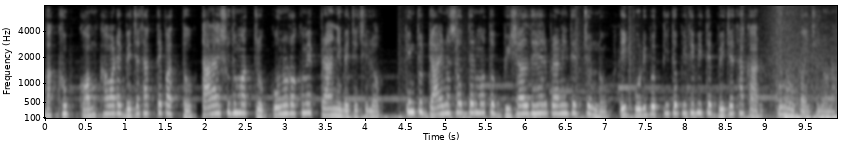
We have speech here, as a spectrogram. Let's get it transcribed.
বা খুব কম খাবারে বেঁচে থাকতে পারত, তারাই শুধুমাত্র কোনো রকমের প্রাণী বেঁচেছিল। কিন্তু ডাইনোসরদের মতো বিশাল দেহের প্রাণীদের জন্য এই পরিবর্তিত পৃথিবীতে বেঁচে থাকার কোনো উপায় ছিল না।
